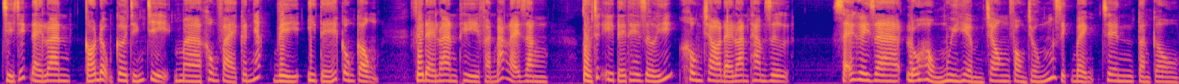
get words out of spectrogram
chỉ trích Đài Loan có động cơ chính trị mà không phải cân nhắc vì y tế công cộng. Phía Đài Loan thì phản bác lại rằng Tổ chức Y tế Thế giới không cho Đài Loan tham dự sẽ gây ra lỗ hổng nguy hiểm trong phòng chống dịch bệnh trên toàn cầu.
